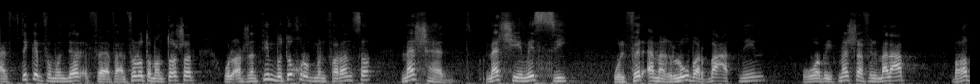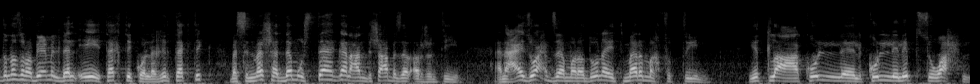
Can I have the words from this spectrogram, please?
أفتكر في مونديال في 2018 والأرجنتين بتخرج من فرنسا مشهد مشي ميسي والفرقة مغلوبة 4 2 وهو بيتمشى في الملعب. بغض النظر هو بيعمل ده لإيه تكتيك ولا غير تكتيك بس المشهد ده مستهجن عند شعب زي الأرجنتين. أنا عايز واحد زي مارادونا يتمرمغ في الطين يطلع كل كل لبسه وحل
